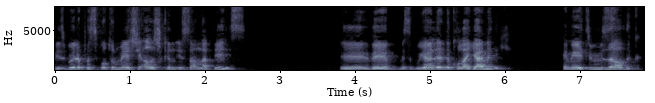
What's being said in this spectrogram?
biz böyle pasif oturmaya şey, alışkın insanlar değiliz. Ee, ve mesela bu yerlere de kolay gelmedik. Hem eğitimimizi aldık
